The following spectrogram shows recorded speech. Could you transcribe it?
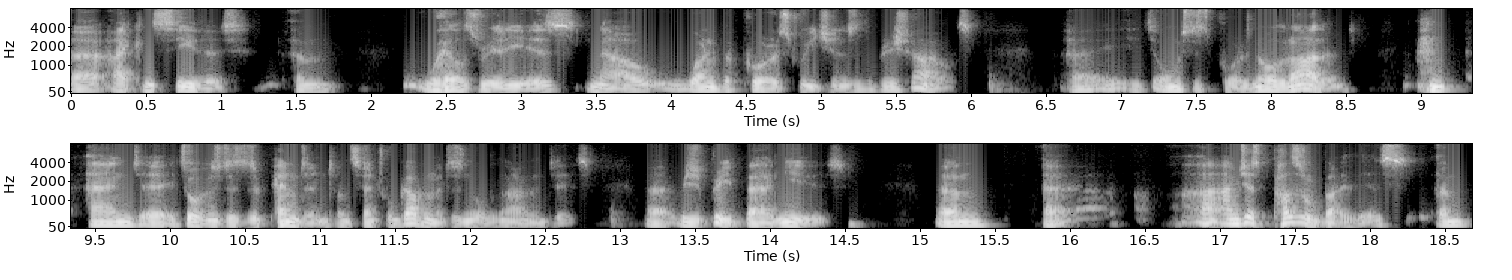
Uh, I can see that um, Wales really is now one of the poorest regions of the British Isles. Uh, it's almost as poor as Northern Ireland. and uh, it's almost as dependent on central government as Northern Ireland is, uh, which is pretty bad news. Um, uh, I'm just puzzled by this. Um,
